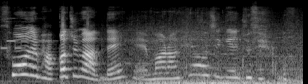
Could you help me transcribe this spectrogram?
소원을 바꿔주면 안 돼? 에마랑 헤어지게 해주세요.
